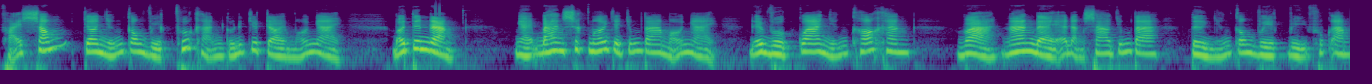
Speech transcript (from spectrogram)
phải sống cho những công việc phước hạnh của Đức Chúa Trời mỗi ngày bởi tin rằng Ngài ban sức mới cho chúng ta mỗi ngày để vượt qua những khó khăn và nan đề ở đằng sau chúng ta từ những công việc vì phúc âm.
